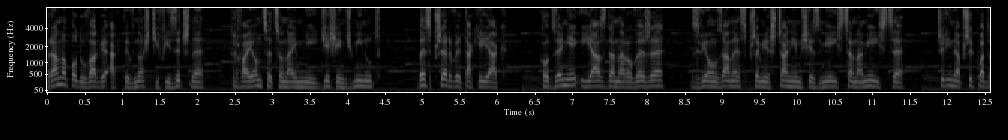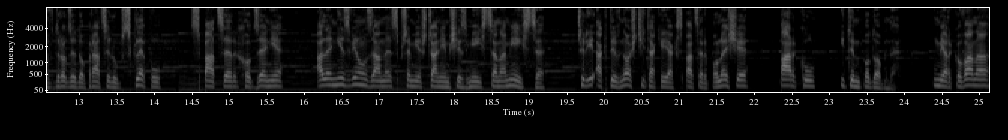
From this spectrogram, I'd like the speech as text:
brano pod uwagę aktywności fizyczne trwające co najmniej 10 minut, bez przerwy takie jak chodzenie i jazda na rowerze związane z przemieszczaniem się z miejsca na miejsce, czyli na przykład w drodze do pracy lub sklepu, spacer, chodzenie, ale nie związane z przemieszczaniem się z miejsca na miejsce, czyli aktywności takie jak spacer po lesie, parku i tym podobne. Umiarkowana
